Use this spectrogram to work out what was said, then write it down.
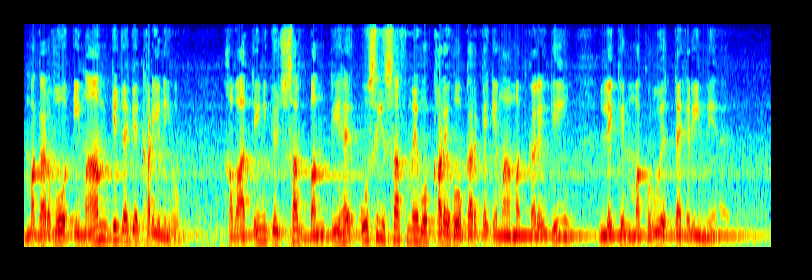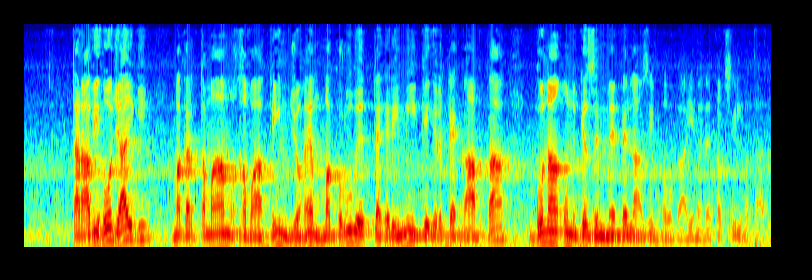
مگر وہ امام کی جگہ کھڑی نہیں ہوگی۔ خواتین کی صف بنتی ہے، اسی صف میں وہ کھڑے ہو کر کے امامت کرے گی، لیکن مکرو تحریمی ہے۔ تراوی ہو جائے گی، مگر تمام خواتین جو ہیں، مکرو تحریمی کے ارتکاب کا گنا ان کے ذمے پہ لازم ہوگا۔ یہ میں نے تفصیل بتا دی۔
